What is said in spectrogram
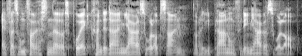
Etwas umfassenderes Projekt könnte da ein Jahresurlaub sein oder die Planung für den Jahresurlaub.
